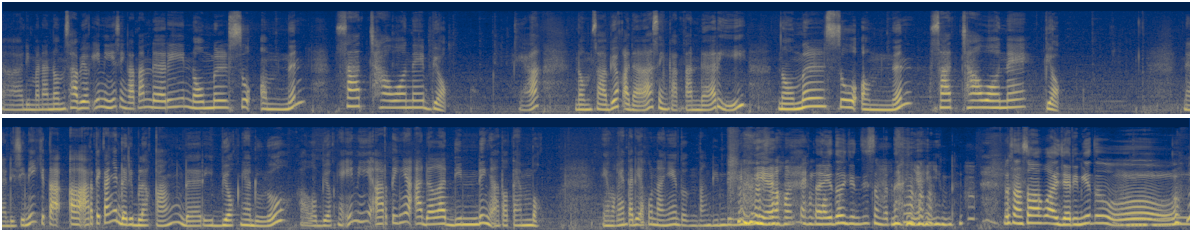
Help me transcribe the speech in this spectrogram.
Eh, di mana Nom Sabyok ini singkatan dari nom을 수 없는 사차원의 벽 ya Nom Sabyok adalah singkatan dari nom을 수 없는 사차원의 벽 Nah, di sini kita eh, artikannya dari belakang, dari bioknya dulu. Kalau bioknya ini artinya adalah dinding atau tembok. Ya makanya tadi aku nanya itu tentang dinding Iya. Tadi itu Junsi sempat nanyain. Terus langsung aku ajarin gitu. Hmm,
